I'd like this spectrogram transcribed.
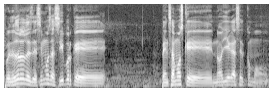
Pues nosotros les decimos así porque pensamos que no llega a ser como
